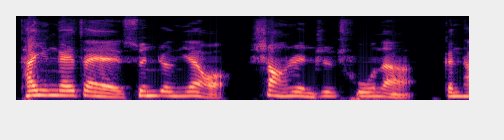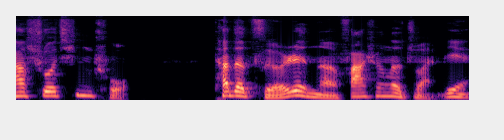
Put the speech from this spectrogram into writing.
他应该在孙正耀上任之初呢，跟他说清楚，他的责任呢发生了转变，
